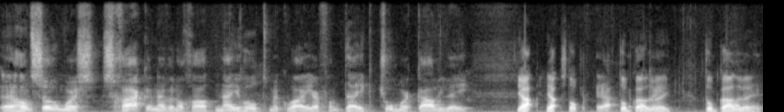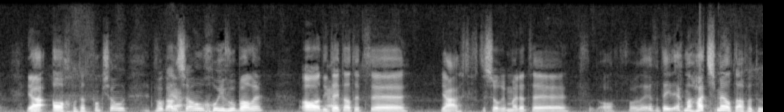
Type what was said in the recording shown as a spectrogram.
Eh, Hans Somers, Schaken hebben we nog gehad. Nijholt, Maguire, Van Dijk, Chommer, Kaluwe. Ja, ja, stop. Ja, Tom. Kaluwe. Tom Kaluwe. Ja, och, dat vond ik, zo, vond ik altijd Ja. zo'n goede voetballer. Oh, die Ja. deed altijd... eh, ja, sorry, maar dat... eh oh, dat deed echt mijn hart smelt af en toe.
